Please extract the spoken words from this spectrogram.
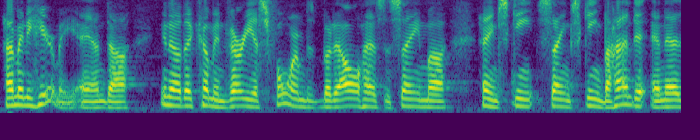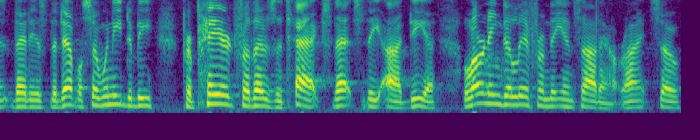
How many hear me? And, uh, you know, they come in various forms, but it all has the same, uh, same, scheme, same scheme behind it, and as, that is the devil. So we need to be prepared for those attacks. That's the idea. Learning to live from the inside out, right? So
